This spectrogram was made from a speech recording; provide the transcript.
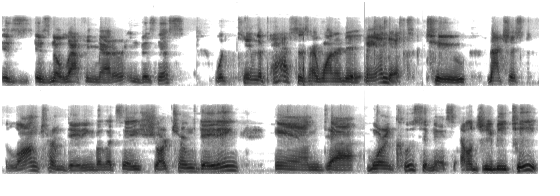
is is no laughing matter in business. What came to pass is I wanted to expand it to not just long term dating, but let's say short term dating and uh, more inclusiveness, LGBT.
